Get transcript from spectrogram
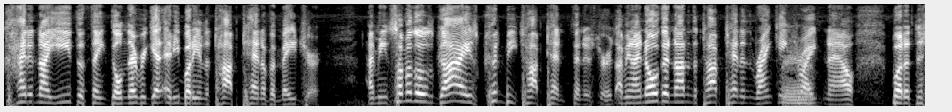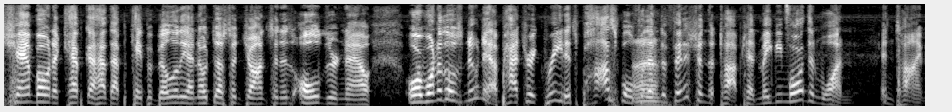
kind of naive to think they'll never get anybody in the top ten of a major. I mean, some of those guys could be top ten finishers. I mean, I know they're not in the top ten in rankings right now, but a DeChambeau and a Koepka have that capability. I know Dustin Johnson is older now, or one of those new now, Patrick Reed. It's possible for them to finish in the top ten, maybe more than one in time.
